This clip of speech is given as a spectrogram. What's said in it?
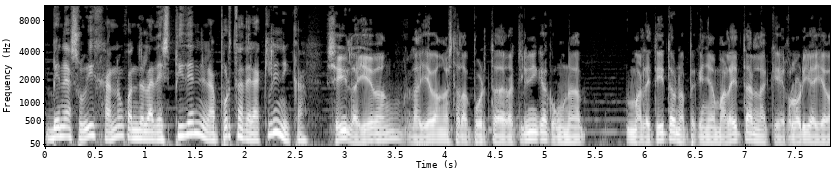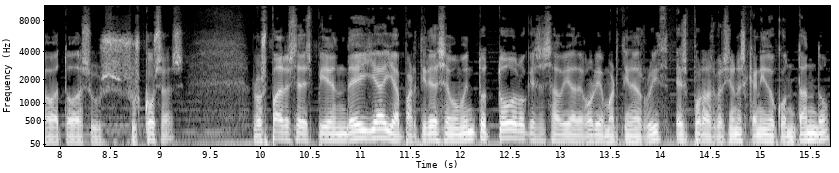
ven a su hija, ¿no? Cuando la despiden en la puerta de la clínica. Sí, la llevan, la llevan hasta la puerta de la clínica con una maletita, una pequeña maleta en la que Gloria llevaba todas sus, sus cosas. Los padres se despiden de ella y a partir de ese momento todo lo que se sabía de Gloria Martínez Ruiz es por las versiones que han ido contando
